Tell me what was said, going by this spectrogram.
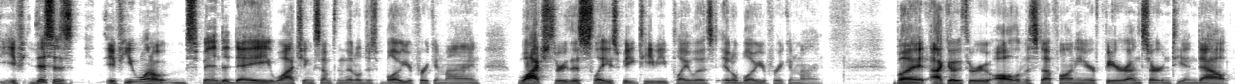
If this is if you want to spend a day watching something that'll just blow your freaking mind, watch through this Slave Speak TV playlist. It'll blow your freaking mind. But I go through all of the stuff on here fear, uncertainty, and doubt,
